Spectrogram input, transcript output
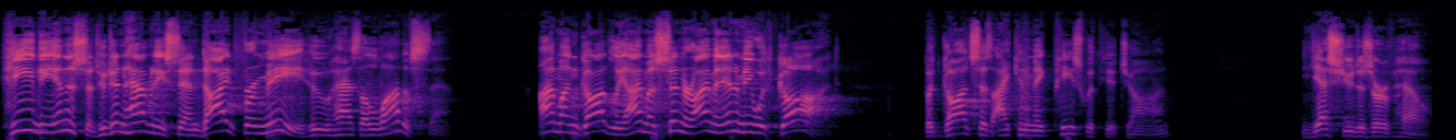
He, the innocent, who didn't have any sin, died for me, who has a lot of sin. I'm ungodly. I'm a sinner. I'm an enemy with God. But God says, I can make peace with you, John. Yes, you deserve hell.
